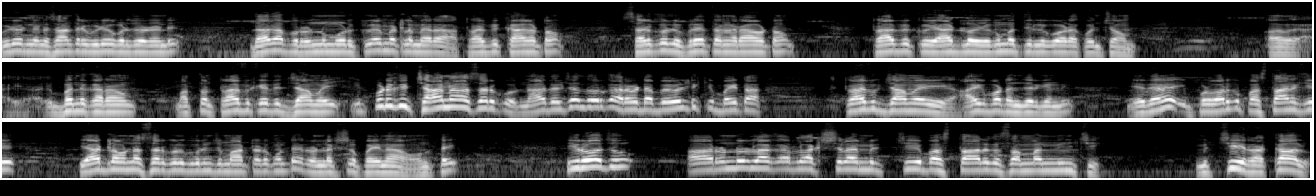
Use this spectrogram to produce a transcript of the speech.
వీడియో నిన్న సాయంత్రం వీడియో కూడా చూడండి. దాదాపు రెండు మూడు కిలోమీటర్ల మేర ట్రాఫిక్ ఆగటం సరుకులు విపరీతంగా రావటం ట్రాఫిక్ యార్డ్లో ఎగుమతులు కూడా కొంచెం ఇబ్బందికరం. మొత్తం ట్రాఫిక్ అయితే జామ్ అయ్యి ఇప్పటికి చాలా సరుకు నాకు తెలిసినంత వరకు అరవై డెబ్బై వేలకి బయట ట్రాఫిక్ జామ్ అయ్యి ఆగిపోవడం జరిగింది. ఏదైనా ఇప్పటి వరకు ప్రస్తుతానికి యార్డ్లో ఉన్న సరుకుల గురించి మాట్లాడుకుంటే రెండు లక్షల పైన ఉంటాయి. ఈరోజు ఆ రెండు లక్ష- లక్షల మిర్చి బస్తాలకు సంబంధించి మిర్చి రకాలు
